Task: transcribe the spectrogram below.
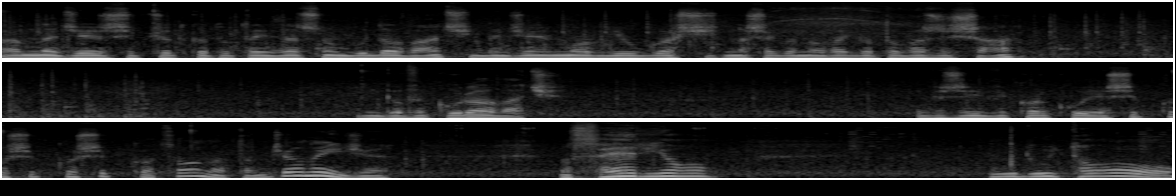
Mam nadzieję, że szybciutko tutaj zaczną budować i będziemy mogli ugościć naszego nowego towarzysza. I go wykurować. Wyżej wykorkuje. Szybko, szybko, szybko. Co ona tam? Gdzie ona idzie? No serio? Buduj to.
